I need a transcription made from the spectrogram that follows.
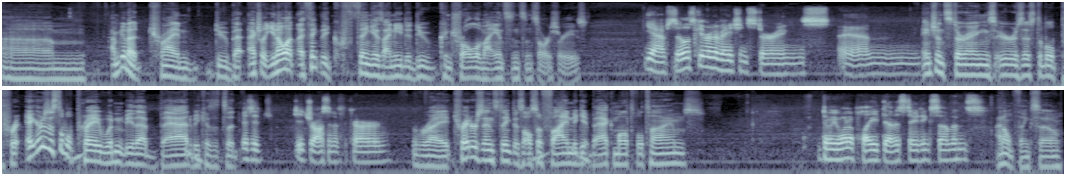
Um, I'm gonna try and do bet. Actually, you know what? I think the thing is I need to do control of my instants and sorceries. Yeah, so let's get rid of Ancient Stirrings and Ancient Stirrings, Irresistible Prey. Irresistible Prey wouldn't be that bad because it's a is it it draws another card. right. Trader's Instinct is also fine to get back multiple times. Do we want to play Devastating Summons? I don't think so.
